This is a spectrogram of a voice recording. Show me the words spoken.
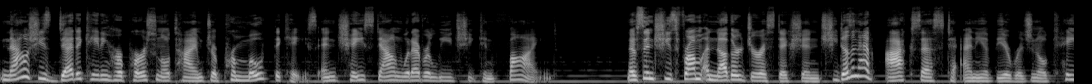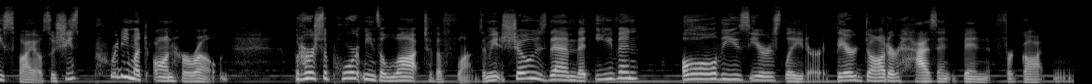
now she's dedicating her personal time to promote the case and chase down whatever leads she can find. Now, since she's from another jurisdiction, she doesn't have access to any of the original case files, so she's pretty much on her own. But her support means a lot to the Pflums. I mean, it shows them that even all these years later, their daughter hasn't been forgotten.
